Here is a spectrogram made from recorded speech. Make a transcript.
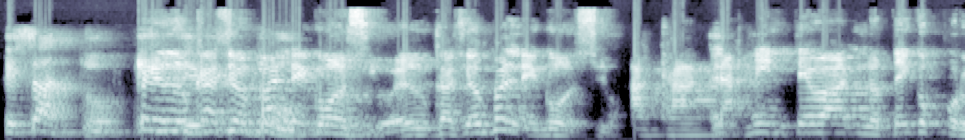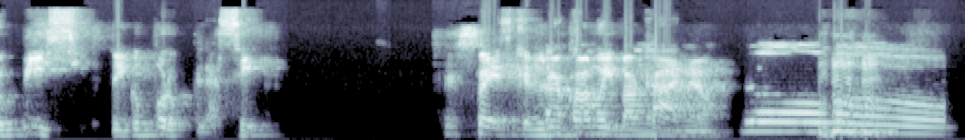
Exacto. Educación para el negocio, educación para el negocio. Acá la gente va, no tengo por vicio, tengo por placer. Pues que es una cosa muy bacana. No.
